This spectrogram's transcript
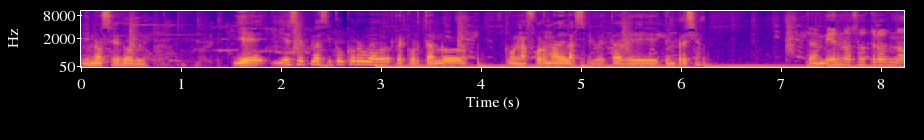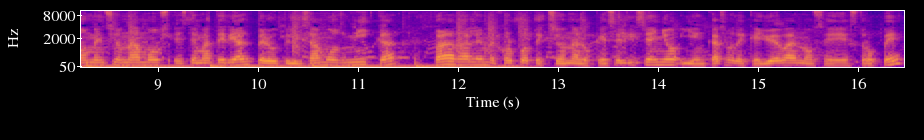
y no se doble. Y, e- y ese plástico corrugado recortarlo con la forma de la silueta de tu impresión. También nosotros no mencionamos este material, pero utilizamos mica para darle mejor protección a lo que es el diseño y en caso de que llueva no se estropee.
